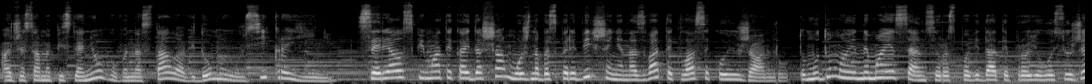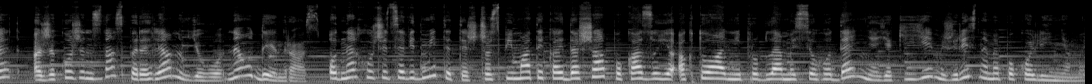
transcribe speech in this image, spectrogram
адже саме після нього вона стала відомою у всій країні. Серіал Спіймати Кайдаша можна без перебільшення назвати класикою жанру, тому думаю, немає сенсу розповідати про його сюжет, адже кожен з нас переглянув його не один раз. Одне хочеться відмітити, що спіймати Кайдаша показує актуальні проблеми сьогодення, які є між різними поколіннями,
